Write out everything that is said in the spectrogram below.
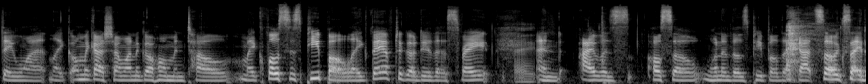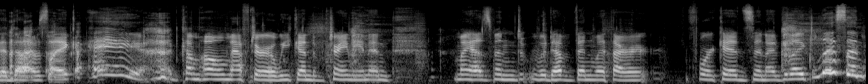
they want, like, oh my gosh, I want to go home and tell my closest people, like, they have to go do this, right? Right. And I was also one of those people that got so excited that I was like, hey, I'd come home after a weekend of training and my husband would have been with our four kids and I'd be like, listen,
